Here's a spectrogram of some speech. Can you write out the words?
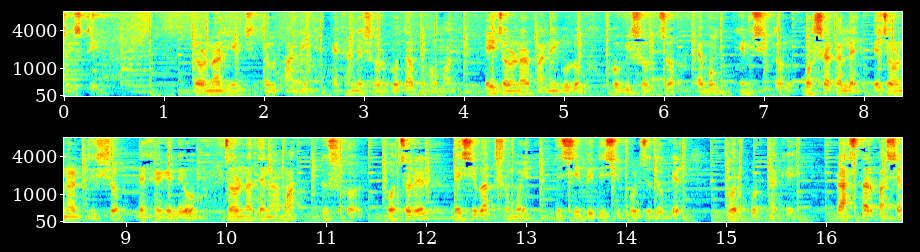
সৃষ্টি। ঝর্ণার হিমশীতল পানি, এখানে সর্বদা বহমান। এই ঝর্ণার পানিগুলো খুবই স্বচ্ছ এবং হিমশীতল বর্ষাকালে এই ঝর্ণার দৃশ্য দেখা গেলেও ঝর্ণাতে নামা দুষ্কর। বছরের বেশিরভাগ সময় দেশি বিদেশি পর্যটকের ভরপুর থাকে। রাস্তার পাশে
